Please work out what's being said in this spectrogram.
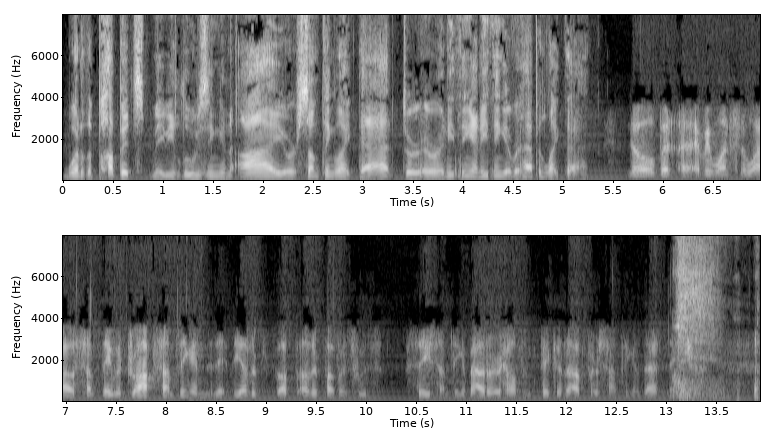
one of the puppets maybe losing an eye or something like that, or, or anything? Anything ever happened like that? No, but uh, every once in a while, some, they would drop something, and the, the other pup- other puppets would say something about it or help them pick it up or something of that nature.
